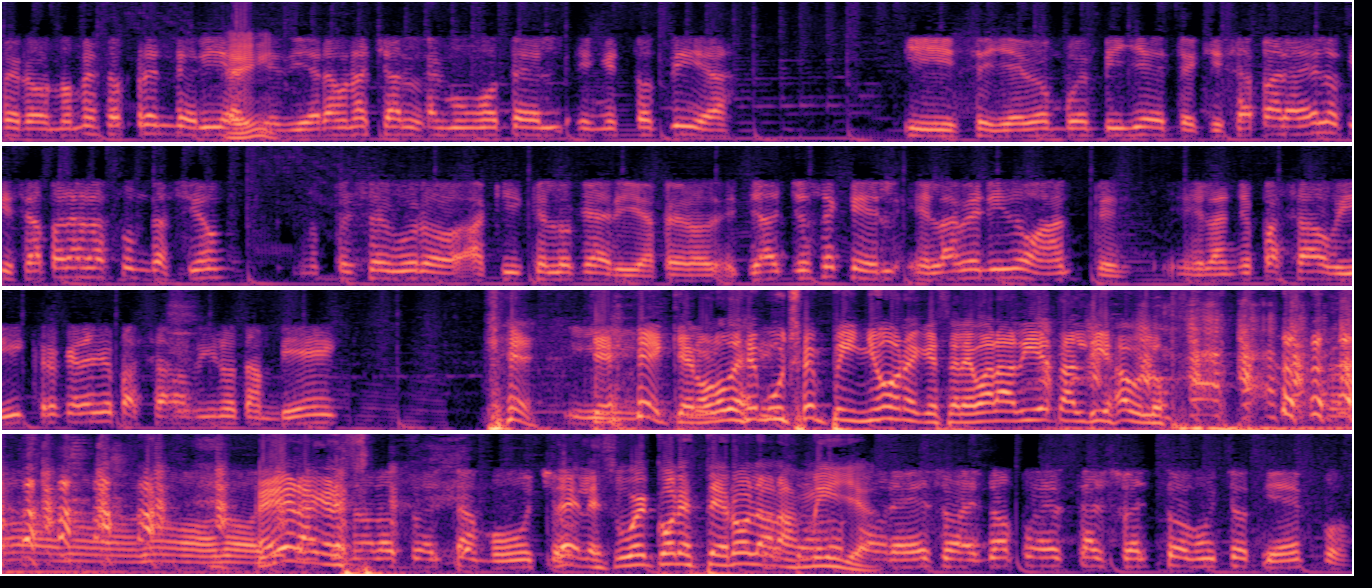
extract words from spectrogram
pero no me sorprendería que diera una charla en un hotel en estos días y se lleve un buen billete, quizá para él o quizá para la fundación, no estoy seguro aquí qué es lo que haría, pero ya yo sé que él, él ha venido antes, el año pasado vi, creo que el año pasado vino también. Que, Y- que- que no lo deje sí. mucho en piñones, que se le va la dieta al diablo. No, no, no, no, Era que que no lo suelta mucho. le, le sube el colesterol a las millas. Por eso, él no puede estar suelto mucho tiempo.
